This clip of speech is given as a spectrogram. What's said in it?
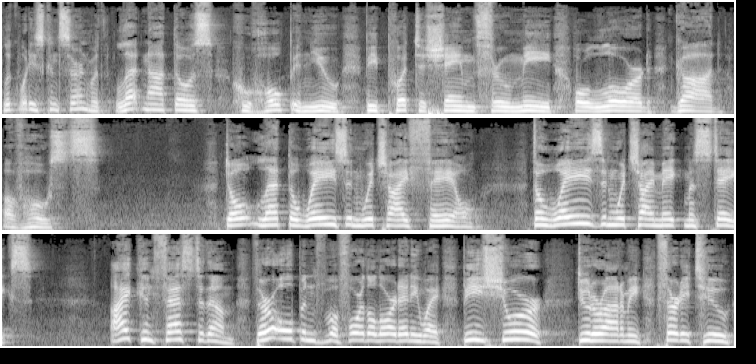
Look what he's concerned with. Let not those who hope in you be put to shame through me, O Lord God of hosts. Don't let the ways in which I fail, the ways in which I make mistakes, I confess to them. They're open before the Lord anyway. Be sure Deuteronomy 32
